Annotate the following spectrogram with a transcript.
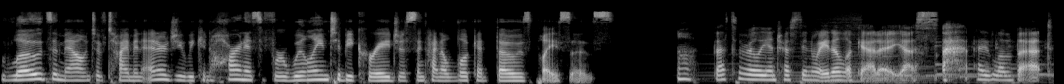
loads amount of time and energy we can harness if we're willing to be courageous and kind of look at those places. Oh, that's a really interesting way to look at it. Yes, I love that.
